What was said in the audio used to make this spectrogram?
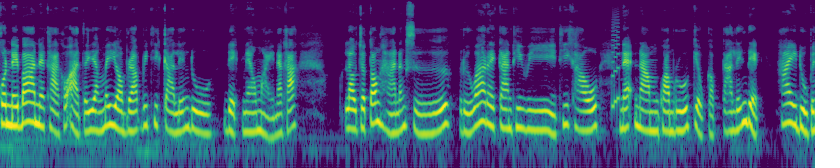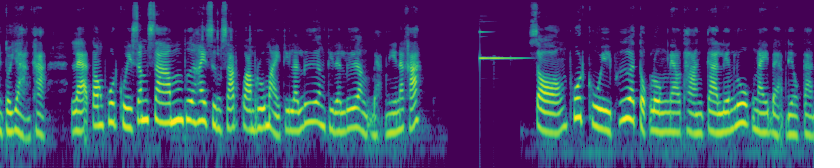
คนในบ้านเนี่ยค่ะเขาอาจจะยังไม่ยอมรับวิธีการเลี้ยงดูเด็กแนวใหม่นะคะ เราจะต้องหาหนังสือ หรือว่ารายการทีวีที่เขาแนะนำความรู้เกี่ยวกับการเลี้ยงเด็กให้ดูเป็นตัวอย่างค่ะ และต้องพูดคุยซ้ำๆเพื่อให้ซึมซับความรู้ใหม่ทีละเรื่องทีละเรื่องแบบนี้นะคะ 2. พูดคุยเพื่อตกลงแนวทางการเลี้ยงลูกในแบบเดียวกัน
